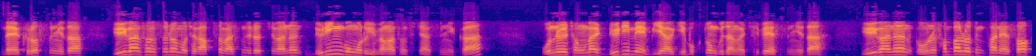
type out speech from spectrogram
네, 그렇습니다. 유희관 선수는 뭐 제가 앞서 말씀드렸지만은 느린 공으로 유명한 선수지 않습니까? 오늘 정말 느림의 미학이 목동구장을 지배했습니다. 유이가는 오늘 선발로 등판해서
